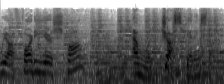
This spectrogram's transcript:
we are 40 years strong and we're just getting started.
